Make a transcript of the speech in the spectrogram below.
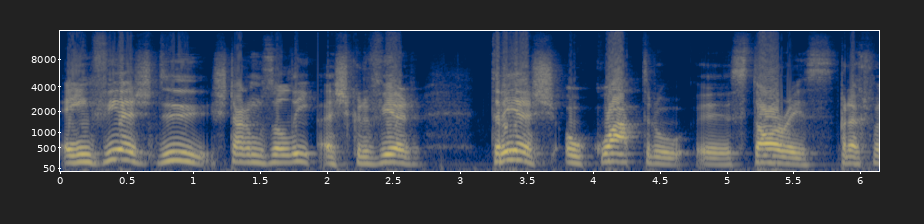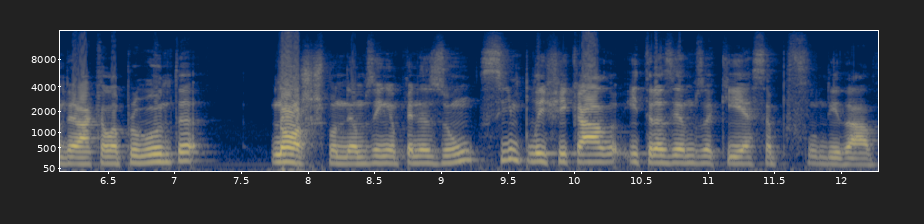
em vez de estarmos ali a escrever três ou quatro uh, stories para responder àquela pergunta, nós respondemos em apenas um, simplificado, e trazemos aqui essa profundidade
